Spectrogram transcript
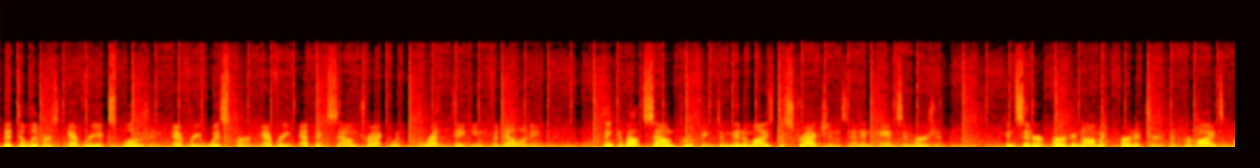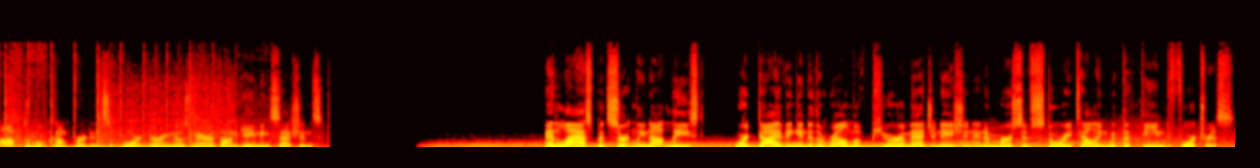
that delivers every explosion, every whisper, every epic soundtrack with breathtaking fidelity. Think about soundproofing to minimize distractions and enhance immersion. Consider ergonomic furniture that provides optimal comfort and support during those marathon gaming sessions. And last but certainly not least, we're diving into the realm of pure imagination and immersive storytelling with the themed fortress.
